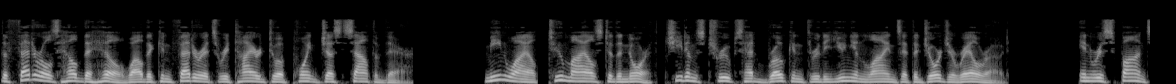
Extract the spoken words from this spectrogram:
The Federals held the hill while the Confederates retired to a point just south of there. Meanwhile, two miles to the north, Cheatham's troops had broken through the Union lines at the Georgia Railroad. In response,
